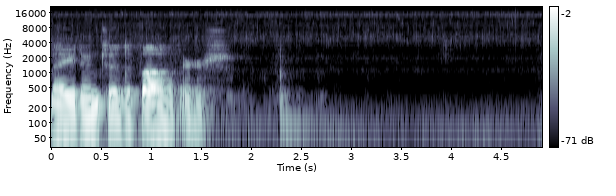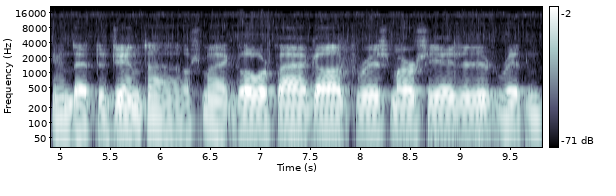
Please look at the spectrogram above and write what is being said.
made unto the fathers, and that the Gentiles might glorify God for his mercy as it is written.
